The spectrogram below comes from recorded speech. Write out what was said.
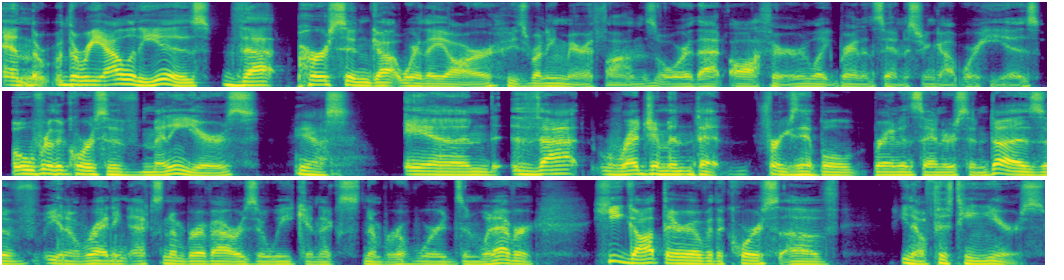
and the the reality is that person got where they are, who's running marathons, or that author like Brandon Sanderson got where he is over the course of many years. yes. And that regimen that, for example, Brandon Sanderson does of, you know, writing X number of hours a week and X number of words and whatever, he got there over the course of, you know, 15 years.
